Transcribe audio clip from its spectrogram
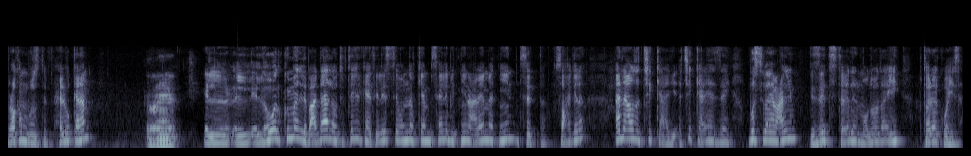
برقم positive حلو الكلام؟ تمام. ال- ال- اللي هو القيمة اللي بعدها لو تفتكر كانت ال S قلنا بكام؟ سالب 2 علامة 2 6 صح كده؟ أنا عاوز أتشيك عليه. اتشيك عليها إزاي؟ بص بقى يا معلم إزاي تستغل الموضوع ده إيه بطريقة كويسة.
